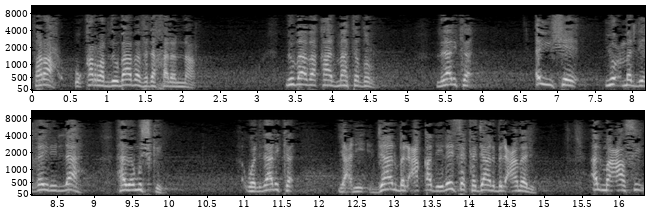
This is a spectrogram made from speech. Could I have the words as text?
فراح وقرب ذبابة فدخل النار. ذبابة قال ما تضر. لذلك أي شيء يعمل لغير الله هذا مشكل. ولذلك يعني جانب العقدي ليس كجانب العملي المعاصي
